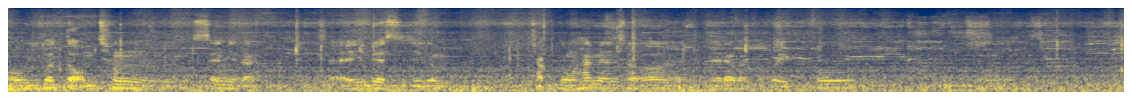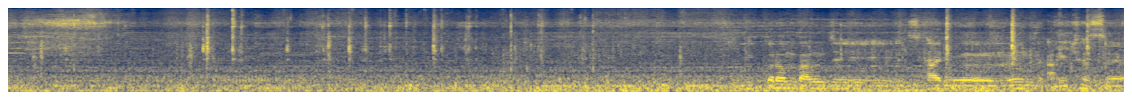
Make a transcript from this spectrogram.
어, 이것도 엄청 셉니다. 자, ABS 지금 작동하면서 내려가지고 있고 미끄럼 방지 사륜은 안 켰어요.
